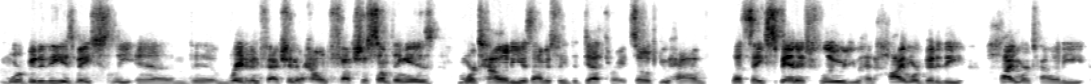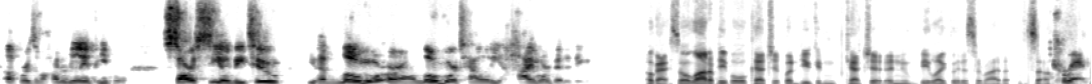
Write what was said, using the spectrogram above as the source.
morbidity is basically um, the rate of infection or how infectious something is. Mortality is obviously the death rate. So if you have, let's say, Spanish flu, you had high morbidity, high mortality, upwards of 100 million people. SARS-CoV-2, you have low more or uh, low mortality, high morbidity. Okay, so a lot of people will catch it, but you can catch it and you'll be likely to survive it. So Correct.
